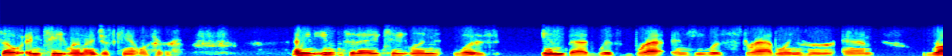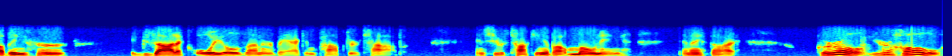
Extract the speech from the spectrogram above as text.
so and Kaitlyn, I just can't with her. I mean, even today, Kaitlyn was in bed with Brett, and he was straddling her and rubbing her exotic oils on her back and popped her top. And she was talking about moaning, and I thought, "Girl, you're a hoe."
